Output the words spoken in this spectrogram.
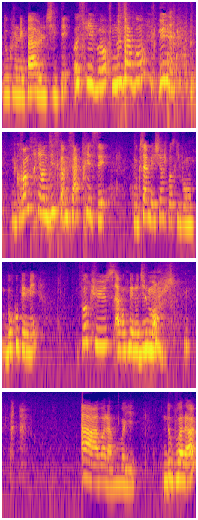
Donc j'en ai pas euh, l'utilité. Au suivant nous avons une grande friandise comme ça tressée. Donc ça mes chiens je pense qu'ils vont beaucoup aimer. Focus avant que Mélodie le mange. Ah voilà vous voyez. Donc voilà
